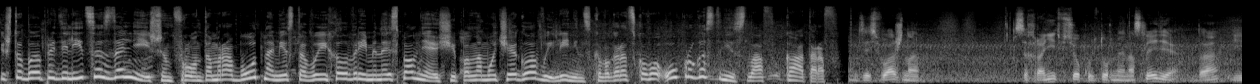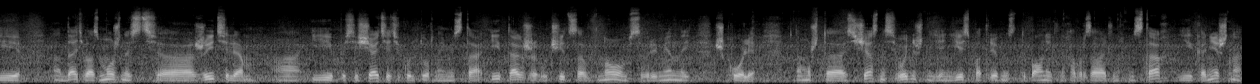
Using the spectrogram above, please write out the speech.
И чтобы определиться с дальнейшим фронтом работ, на место выехал временно исполняющий полномочия главы Ленинского городского округа Станислав Катаров. Здесь важно сохранить все культурное наследие да, и дать возможность э, жителям э, и посещать эти культурные места, и также учиться в новом современной школе. Потому что сейчас, на сегодняшний день, есть потребность в дополнительных образовательных местах. И, конечно,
